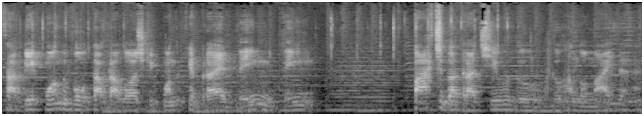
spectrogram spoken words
saber quando voltar para a lógica e quando quebrar é bem, bem parte do atrativo do, do randomizer, né?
